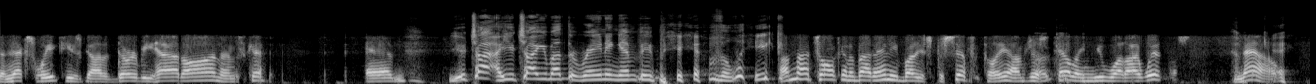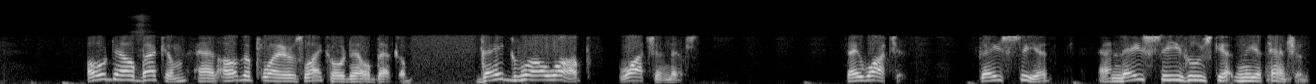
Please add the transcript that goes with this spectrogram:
The next week he's got a derby hat on and and you ta- are you talking about the reigning MVP of the league? I'm not talking about anybody specifically. I'm just okay. telling you what I witnessed. Now, okay. Odell Beckham and other players like Odell Beckham, they grow up watching this. They watch it. They see it, and they see who's getting the attention.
